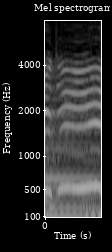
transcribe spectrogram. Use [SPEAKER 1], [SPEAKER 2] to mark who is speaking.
[SPEAKER 1] lady.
